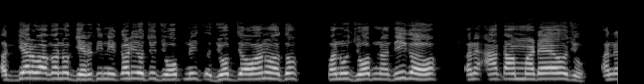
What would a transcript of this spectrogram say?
અગિયાર વાગ્યાનો ઘેરથી નીકળ્યો છું. જોબની, જોબ જવાનો હતો, પણ હું જોબ નથી ગયો અને આ કામ માટે આવ્યો છું. અને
